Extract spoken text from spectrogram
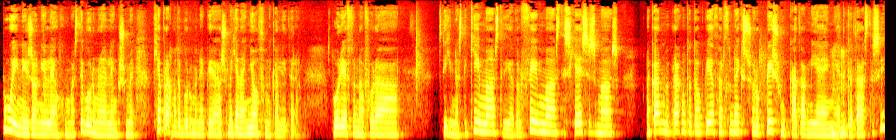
πού είναι η ζώνη ελέγχου μας, τι μπορούμε να ελέγξουμε, ποια πράγματα μπορούμε να επηρεάσουμε για να νιώθουμε καλύτερα. Μπορεί αυτό να αφορά στη γυμναστική μας, στη διατροφή μας, στις σχέσεις μας, να κάνουμε πράγματα τα οποία θα έρθουν να εξισορροπήσουν κατά μία έννοια την κατάσταση.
